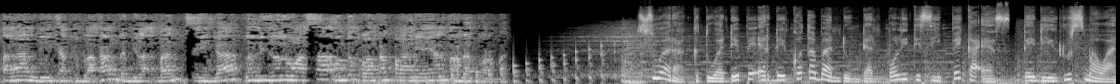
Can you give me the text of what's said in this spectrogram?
tangan diikat ke belakang dan dilakban sehingga lebih leluasa untuk melakukan penganiayaan terhadap korban. Suara Ketua DPRD Kota Bandung dan politisi PKS Teddy Rusmawan.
